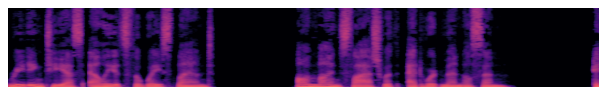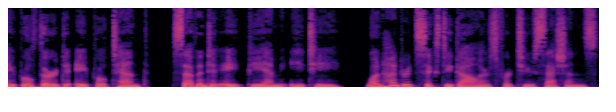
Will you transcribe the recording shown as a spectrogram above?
Reading T.S. Eliot's The Wasteland. Online slash with Edward Mendelson. April 3rd to April 10th, 7 to 8 p.m. ET, $160 for two sessions.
